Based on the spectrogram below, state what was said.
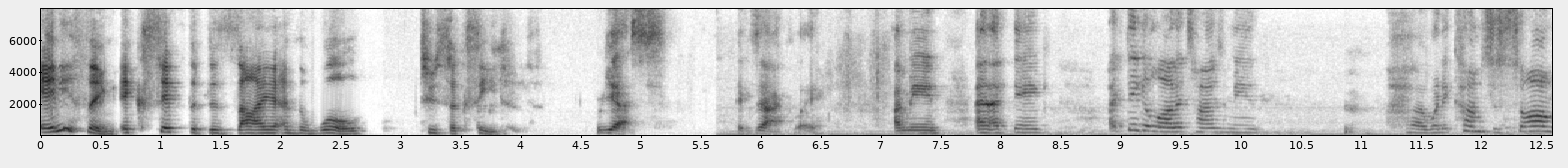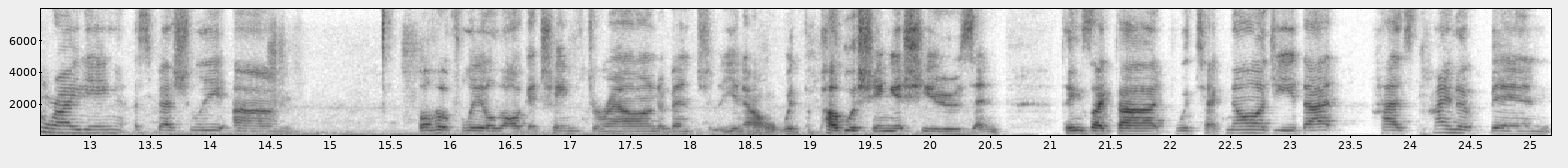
anything except the desire and the will to succeed. Yes, exactly. I mean, and I think, I think a lot of times, I mean, uh, when it comes to songwriting, especially, um, well, hopefully it'll all get changed around eventually, you know, with the publishing issues and things like that with technology. That has kind of been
